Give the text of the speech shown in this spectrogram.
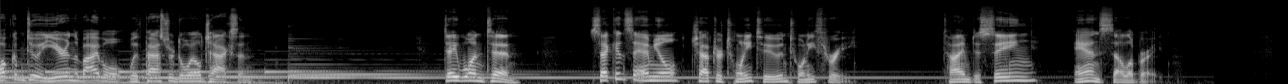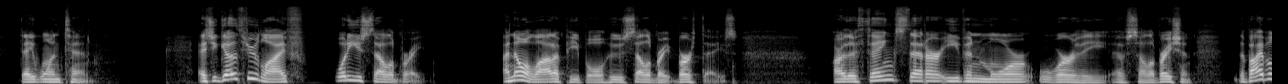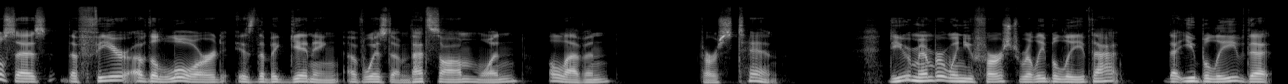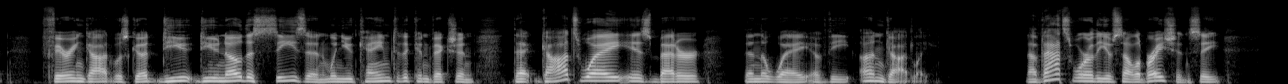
Welcome to A Year in the Bible with Pastor Doyle Jackson. Day 110, 2 Samuel chapter 22 and 23. Time to sing and celebrate. Day 110. As you go through life, what do you celebrate? I know a lot of people who celebrate birthdays. Are there things that are even more worthy of celebration? The Bible says the fear of the Lord is the beginning of wisdom. That's Psalm 111, verse 10. Do you remember when you first really believed that? That you believed that fearing God was good? Do you do you know the season when you came to the conviction that God's way is better than the way of the ungodly? Now that's worthy of celebration. See,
